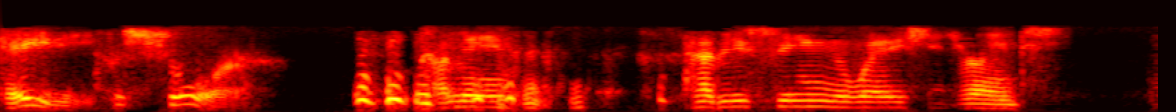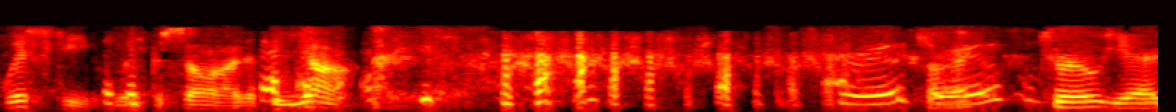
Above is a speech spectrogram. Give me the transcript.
Katie, for sure. I mean, have you seen the way she drinks whiskey with the Broussard at the young? true, true. True. Yeah.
